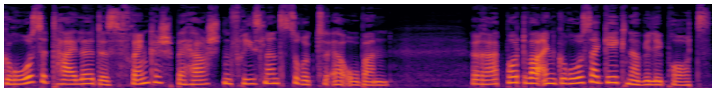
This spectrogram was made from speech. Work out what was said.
große Teile des fränkisch beherrschten Frieslands zurückzuerobern. Radbot war ein großer Gegner Willibrords.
